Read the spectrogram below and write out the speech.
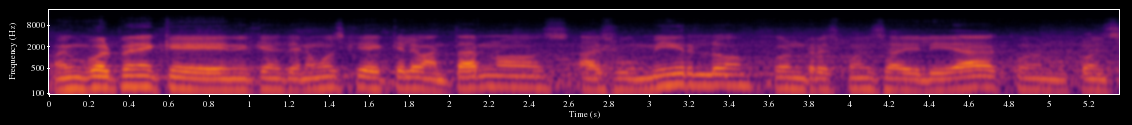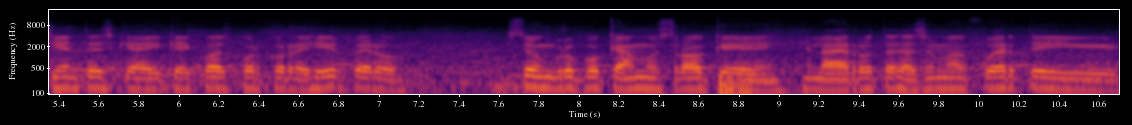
Hay un golpe en el que, en el que tenemos que, que, levantarnos, asumirlo con responsabilidad, con conscientes que hay, que hay cosas por corregir, pero este es un grupo que ha demostrado que en la derrota se hace más fuerte y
